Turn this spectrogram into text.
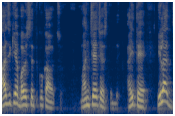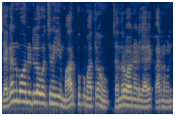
రాజకీయ భవిష్యత్తుకు కావచ్చు. మంచే చేస్తుంది. అయితే ఇలా జగన్మోహన్ రెడ్డిలో వచ్చిన ఈ మార్పుకు మాత్రం చంద్రబాబు నాయుడు గారే కారణమని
